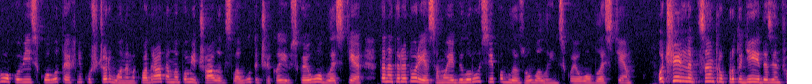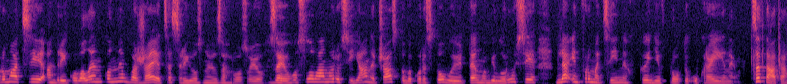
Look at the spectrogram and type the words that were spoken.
року військову техніку з червоними квадратами помічали в Славутичі Київської області та на території самої Білорусі поблизу Волинської області. Очільник центру протидії дезінформації Андрій Коваленко не вважає це серйозною загрозою. За його словами, росіяни часто використовують тему Білорусі для інформаційних вкидів проти України. Цитата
